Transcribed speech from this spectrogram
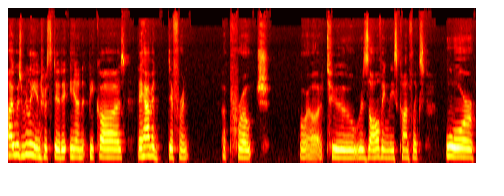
I was really interested in because they have a different approach uh, to resolving these conflicts, or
